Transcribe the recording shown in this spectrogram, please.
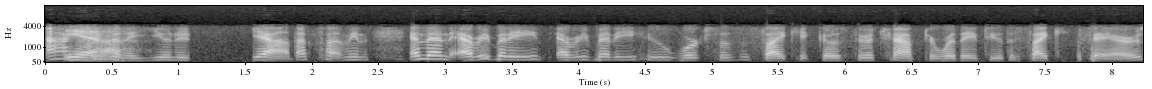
active Yeah. in a unit. Yeah, that's what I mean. And then everybody, everybody who works as a psychic goes through a chapter where they do the psychic fairs.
